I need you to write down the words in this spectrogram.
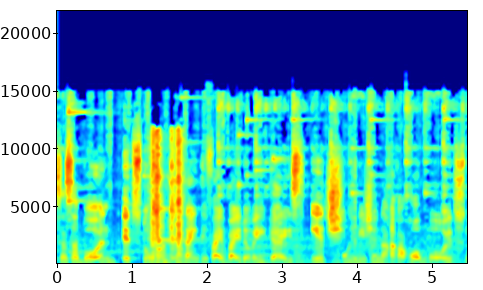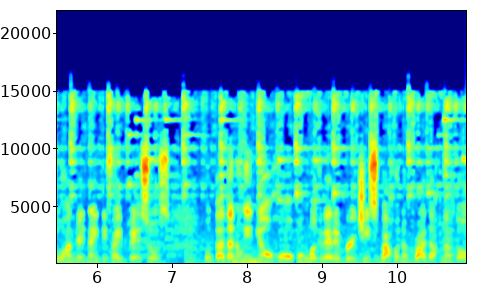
Sa sabon, it's 295 by the way guys, each. Kung hindi siya nakaka-combo, it's 295 pesos. Kung tatanungin nyo ako kung magre-repurchase ba ako ng product na to,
